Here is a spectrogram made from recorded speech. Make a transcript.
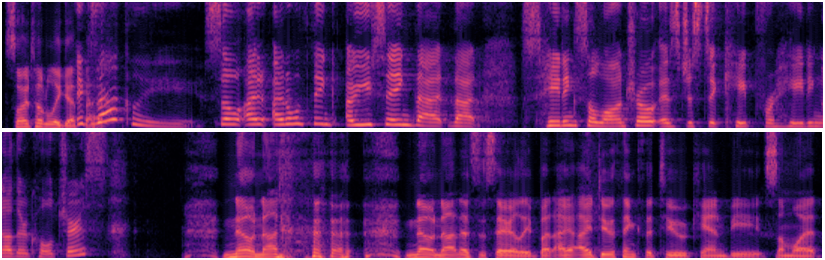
So I totally get that. Exactly. So I, I don't think are you saying that that hating cilantro is just a cape for hating other cultures? No, not no, not necessarily. But I, I do think the two can be somewhat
